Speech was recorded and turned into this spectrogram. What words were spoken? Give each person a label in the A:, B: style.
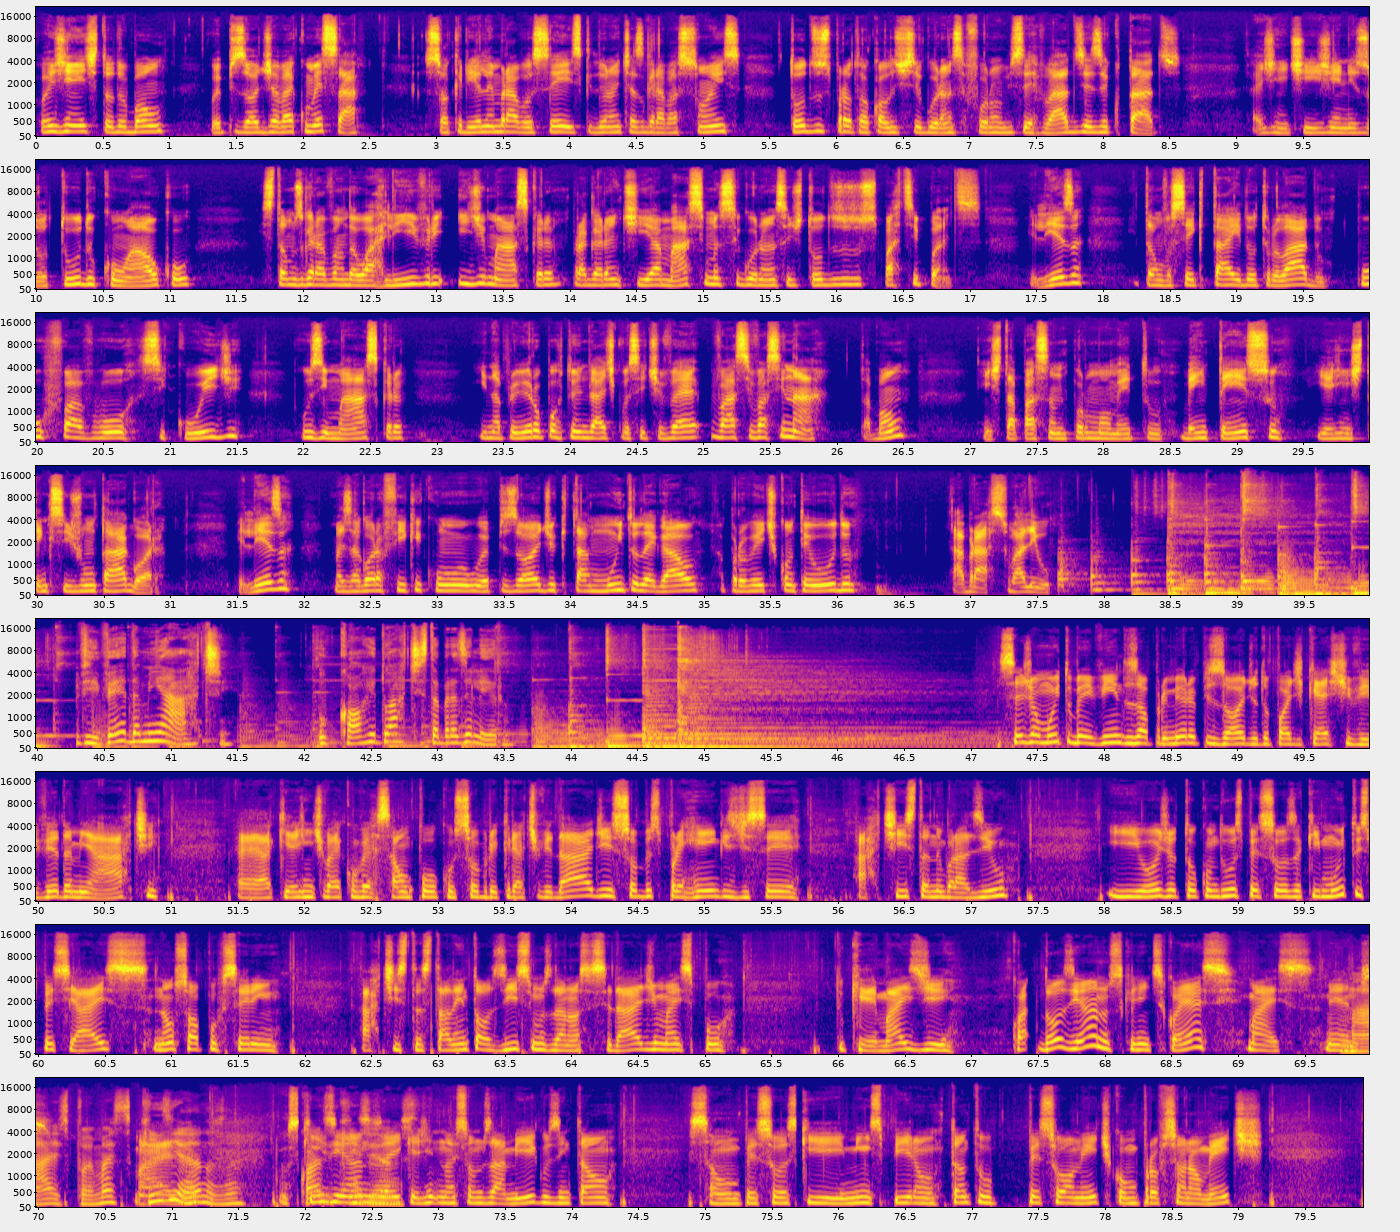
A: Oi, gente, tudo bom? O episódio já vai começar. Só queria lembrar vocês que durante as gravações, todos os protocolos de segurança foram observados e executados. A gente higienizou tudo com álcool, estamos gravando ao ar livre e de máscara para garantir a máxima segurança de todos os participantes, beleza? Então você que está aí do outro lado, por favor, se cuide, use máscara e na primeira oportunidade que você tiver, vá se vacinar, tá bom? A gente está passando por um momento bem tenso e a gente tem que se juntar agora, beleza? Mas agora fique com o episódio que está muito legal. Aproveite o conteúdo. Abraço, valeu!
B: Viver da minha arte. O corre do artista brasileiro.
A: Sejam muito bem-vindos ao primeiro episódio do podcast Viver da Minha Arte. É, aqui a gente vai conversar um pouco sobre criatividade, sobre os perrengues de ser artista no Brasil. E hoje eu estou com duas pessoas aqui muito especiais, não só por serem artistas talentosíssimos da nossa cidade, mas por do que mais de 12 anos que a gente se conhece? Mais, menos.
C: Mais, pô, mais 15
A: Mais, né?
C: anos, né?
A: Uns 15,
C: Quase 15
A: anos, aí
C: anos.
A: que a gente- nós somos amigos, então são pessoas que me inspiram tanto pessoalmente como profissionalmente.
